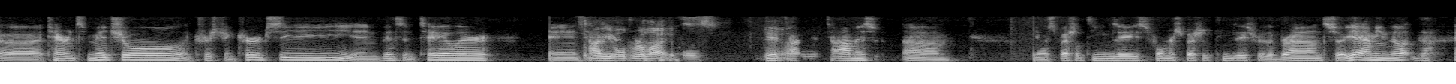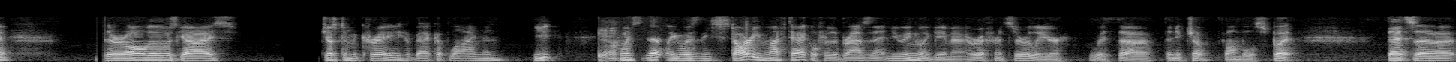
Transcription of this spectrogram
uh, Terrance Mitchell and Christian Kirksey and Vincent Taylor and Some Tommy old reliables. Yeah, yeah Thomas. Um, you know, special teams ace, former special teams ace for the Browns. So yeah, I mean, the, the, there are all those guys. Justin McCray, a backup lineman. He yeah. coincidentally was the starting left tackle for the Browns in that New England game I referenced earlier with uh, the Nick Chubb fumbles. But that's uh,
